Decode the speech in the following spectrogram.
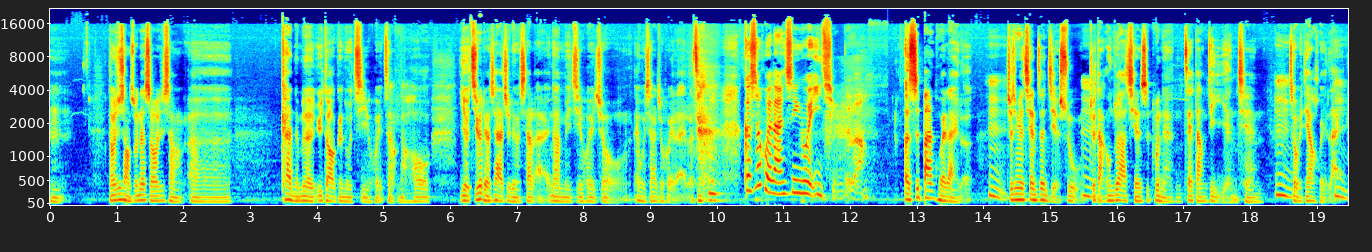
嗯，然后就想说，那时候就想，呃，看能不能遇到更多机会，这样，然后有机会留下来就留下来，那没机会就，哎，我现在就回来了，这样，可是回来是因为疫情，对吧？而是搬回来了，嗯就是因为签证结束，就打工度假签是不能在当地延签，嗯所以我一定要回来。嗯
